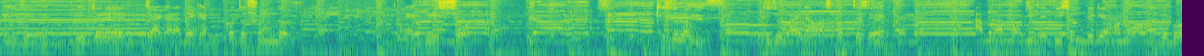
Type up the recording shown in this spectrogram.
এই যে দেখেন ভিতরের জায়গাটা দেখেন কত সুন্দর এক দৃশ্য क्या है चैन কিছু লোক কিছু ভাই নামাজ পড়তেছে আমরা মসজিদের পিছন দিকে এখন রওনা দেবো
